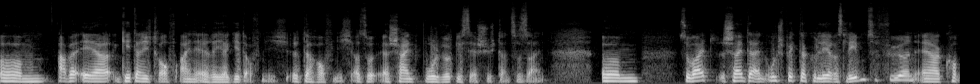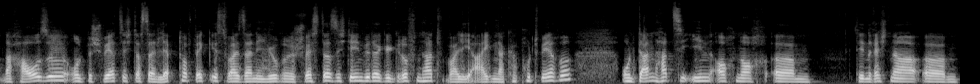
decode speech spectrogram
Ähm, aber er geht da nicht drauf ein, er reagiert auf nicht, äh, darauf nicht. Also er scheint wohl wirklich sehr schüchtern zu sein. Ähm, Soweit scheint er ein unspektakuläres Leben zu führen. Er kommt nach Hause und beschwert sich, dass sein Laptop weg ist, weil seine jüngere Schwester sich den wieder gegriffen hat, weil ihr eigener kaputt wäre. Und dann hat sie ihn auch noch ähm, den Rechner ähm,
